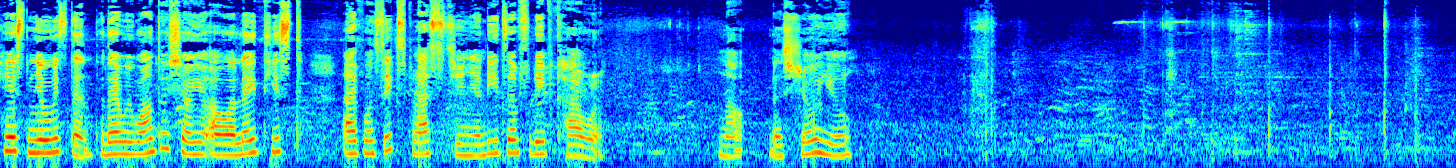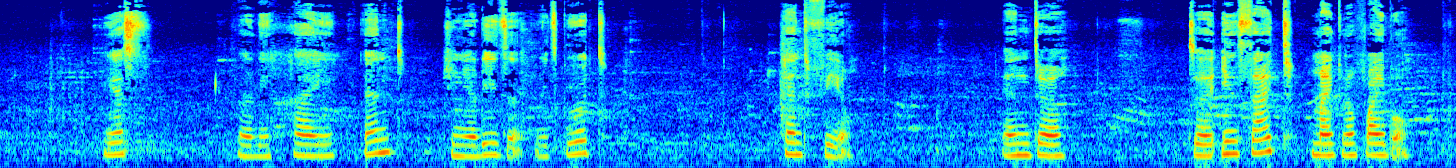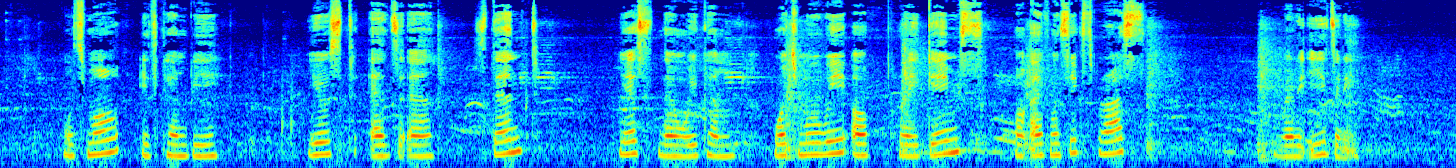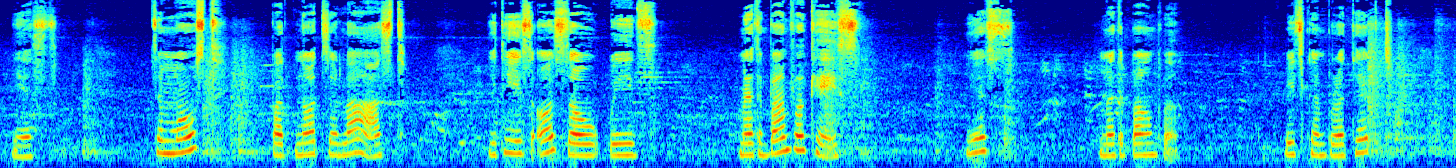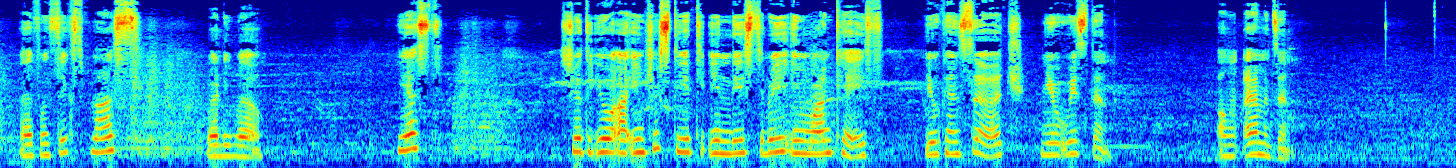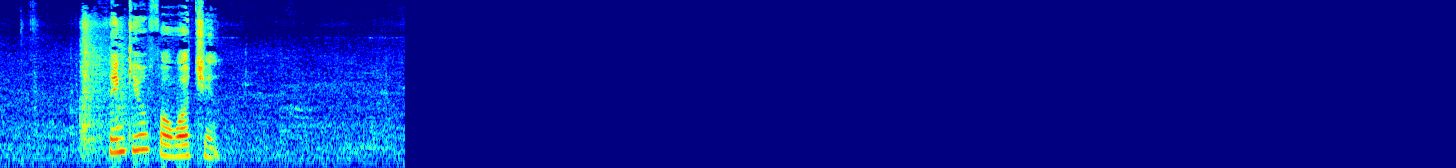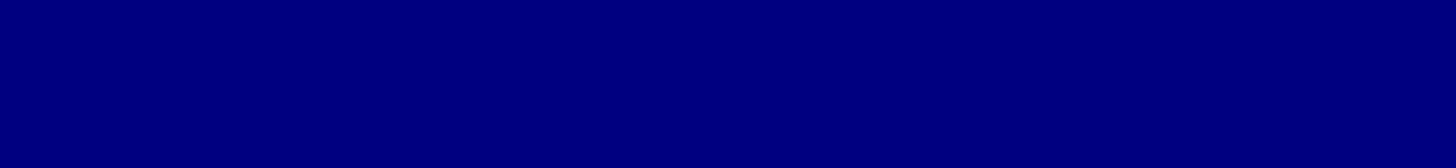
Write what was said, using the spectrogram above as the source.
Here's NeWisdom. Today we want to show you our latest iPhone 6 Plus Genuine Leather Flip cover. Now let's show you. Yes, very high-end Genuine leather with good hand feel. And uh, the inside microfiber. What's more, it can be used as a stand. Yes, then we can watch movie or play games on iPhone 6 Plus very easily. Yes. The most, but not the last, it is also with matte bumper case. Yes, matte bumper, which can protect iPhone 6 Plus very well. Yes, should you are interested in this 3-in-1 case, you can search NeWisdom on Amazon. Thank you for watching.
